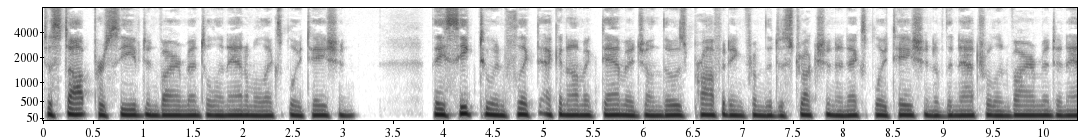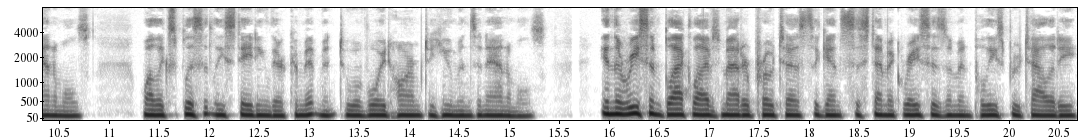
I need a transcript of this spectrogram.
to stop perceived environmental and animal exploitation. They seek to inflict economic damage on those profiting from the destruction and exploitation of the natural environment and animals, while explicitly stating their commitment to avoid harm to humans and animals. In the recent Black Lives Matter protests against systemic racism and police brutality,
